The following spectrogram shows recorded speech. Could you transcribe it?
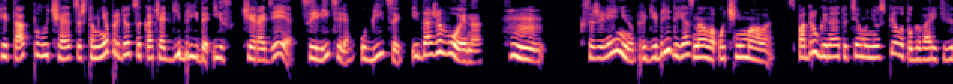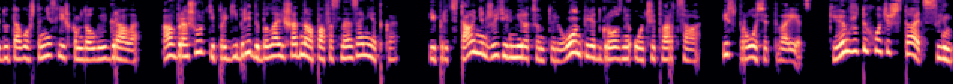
Итак, получается, что мне придется качать гибрида из чародея, целителя, убийцы и даже воина. Хм. К сожалению, про гибриды я знала очень мало. С подругой на эту тему не успела поговорить ввиду того, что не слишком долго играла. А в брошюрке про гибриды была лишь одна пафосная заметка. И предстанет житель мира Центурион перед грозной очи Творца. И спросит Творец, Кем же ты хочешь стать, сын,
